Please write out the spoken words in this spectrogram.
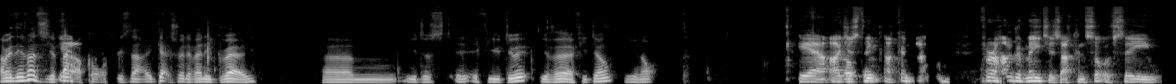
I mean, the advantage of that, Yeah. of course, is that it gets rid of any grey. Um, you just if you do it, you're there. If you don't, you're not. Yeah, I just think I can for hundred meters I can sort of see,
